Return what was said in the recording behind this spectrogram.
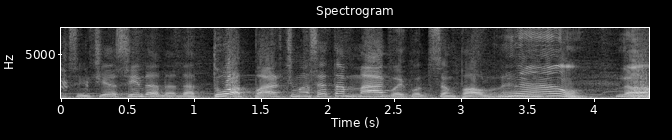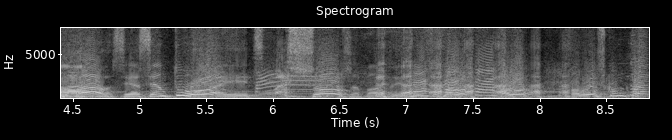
eu senti assim da, da- tua parte uma certa mágoa aí contra o São Paulo, né? Não, não. Não, você acentuou aí, despachou o São Paulo. Falou, falou, falou isso com pra...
